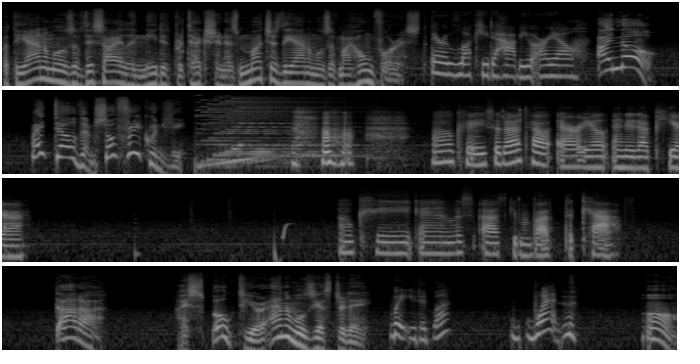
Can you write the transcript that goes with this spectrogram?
But the animals of this island needed protection as much as the animals of my home forest. They're lucky to have you, Ariel. I know! I tell them so frequently. okay, so that's how Ariel ended up here. Okay, and let's ask him about the calf. Tara, I spoke to your animals yesterday. Wait, you did what? When? Oh,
